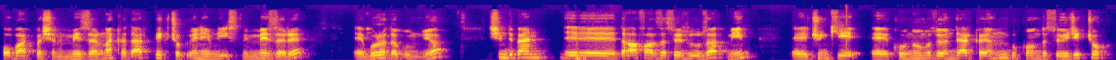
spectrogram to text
Hobart Paşa'nın mezarına kadar pek çok önemli ismin mezarı e, burada bulunuyor. Şimdi ben e, daha fazla sözü uzatmayayım. E, çünkü e, konuğumuz Önder Kaya'nın bu konuda söyleyecek çok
